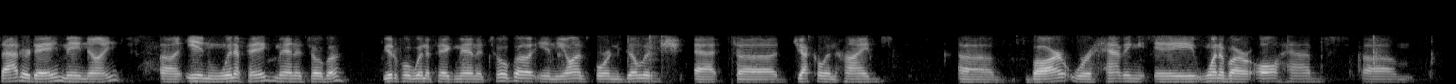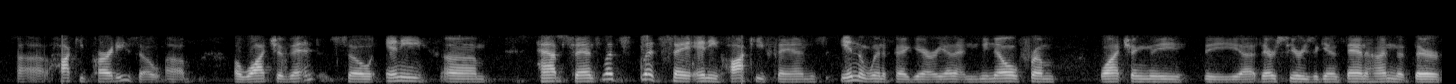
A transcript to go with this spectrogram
Saturday, May 9th, uh, in Winnipeg, Manitoba, beautiful Winnipeg, Manitoba, in the Osborne Village at uh, Jekyll and Hyde's uh, bar. We're having a one of our all Habs um, uh, hockey parties, a, a, a watch event. So any um, Habs fans, let's let's say any hockey fans in the Winnipeg area, and we know from watching the the uh, their series against Anaheim that they're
